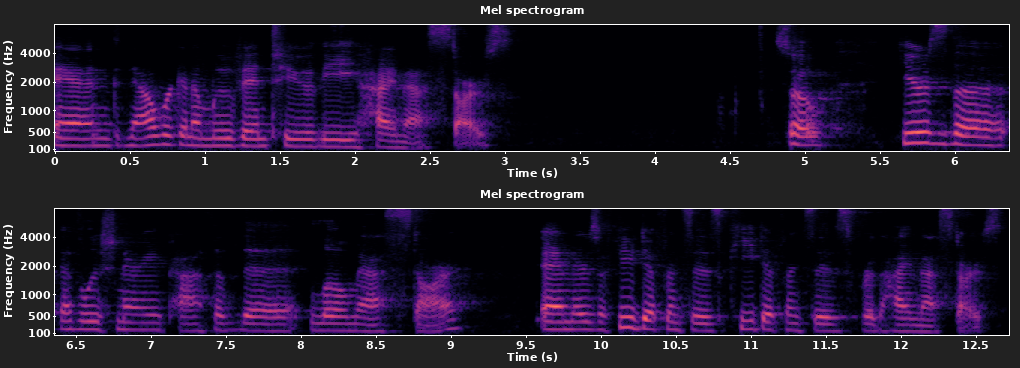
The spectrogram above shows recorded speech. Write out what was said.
And now we're gonna move into the high mass stars. So here's the evolutionary path of the low mass star. And there's a few differences, key differences for the high mass stars.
